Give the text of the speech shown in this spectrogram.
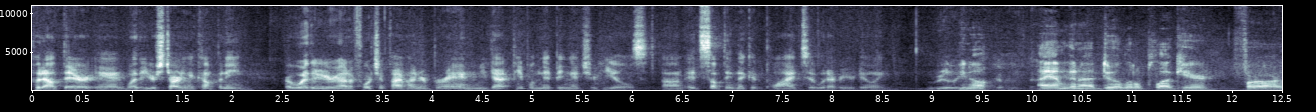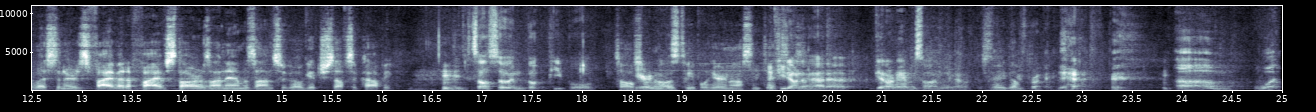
put out there and whether you're starting a company or whether you're at a Fortune 500 brand and you got people nipping at your heels, um, it's something that could apply to whatever you're doing. Really. You know, I am gonna do a little plug here for our listeners. Five out of five stars on Amazon, so go get yourselves a copy. It's also in BookPeople. It's also here in in book people here in Austin, Texas. If you don't know how to get on Amazon, you know. There you go. Yeah. Um, what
